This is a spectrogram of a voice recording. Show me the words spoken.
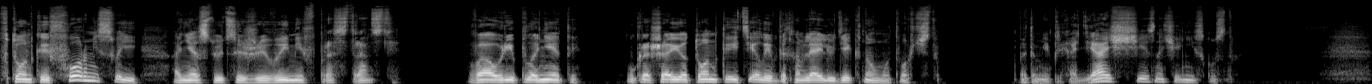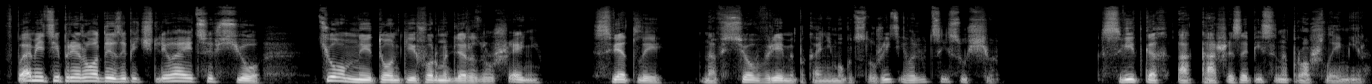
в тонкой форме своей, они остаются живыми в пространстве, в ауре планеты, украшая ее тонкое тело и вдохновляя людей к новому творчеству. В этом неприходящее значение искусства. В памяти природы запечатлевается все — темные тонкие формы для разрушения, светлые на все время, пока они могут служить эволюции сущего. В свитках Акаши записано прошлое мира.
